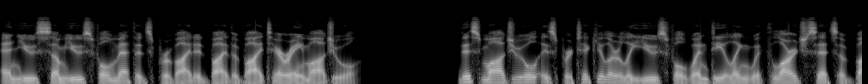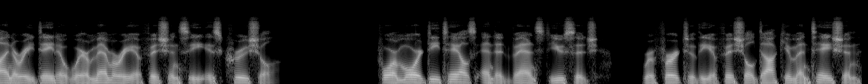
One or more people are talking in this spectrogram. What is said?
and use some useful methods provided by the bytearray module. This module is particularly useful when dealing with large sets of binary data where memory efficiency is crucial. For more details and advanced usage, refer to the official documentation,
